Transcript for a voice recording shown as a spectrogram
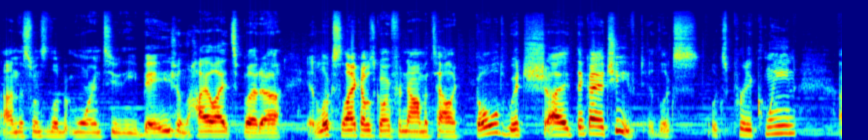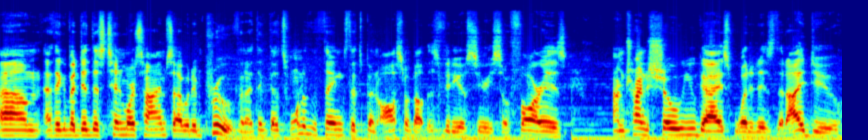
Um, this one's a little bit more into the beige on the highlights, but uh, it looks like I was going for non-metallic gold, which I think I achieved. It looks looks pretty clean. Um, I think if I did this 10 more times, I would improve. And I think that's one of the things that's been awesome about this video series so far is I'm trying to show you guys what it is that I do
